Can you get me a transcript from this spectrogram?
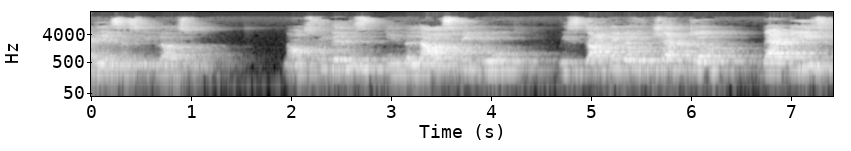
at SST classroom. Now students, in the last video, we started our chapter that is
